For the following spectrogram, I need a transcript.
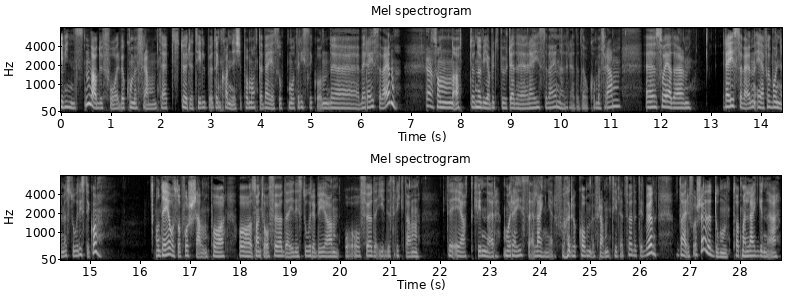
gevinsten da du får ved å komme frem til et større tilbud, den kan ikke på en måte veies opp mot risikoen ved reiseveien. Ja. Sånn at når vi har blitt spurt er det reiseveien eller er det det å komme frem, så er det Reiseveien er forbundet med stor risiko. Og det er også forskjellen på å, sant, å føde i de store byene og å føde i distriktene. Det er at kvinner må reise lenger for å komme fram til et fødetilbud. Og Derfor så er det dumt at man legger ned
